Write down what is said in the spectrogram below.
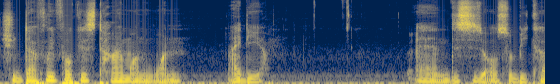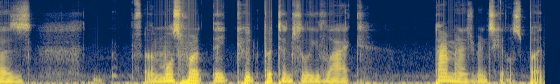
should definitely focus time on one idea. And this is also because, for the most part, they could potentially lack time management skills. But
